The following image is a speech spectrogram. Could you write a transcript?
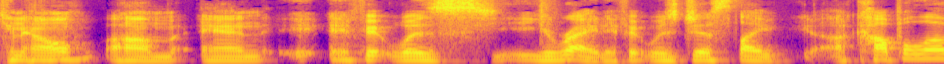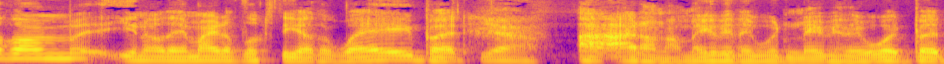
You know um and if it was you're right if it was just like a couple of them you know they might have looked the other way but Yeah. I, I don't know maybe they wouldn't maybe they would but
